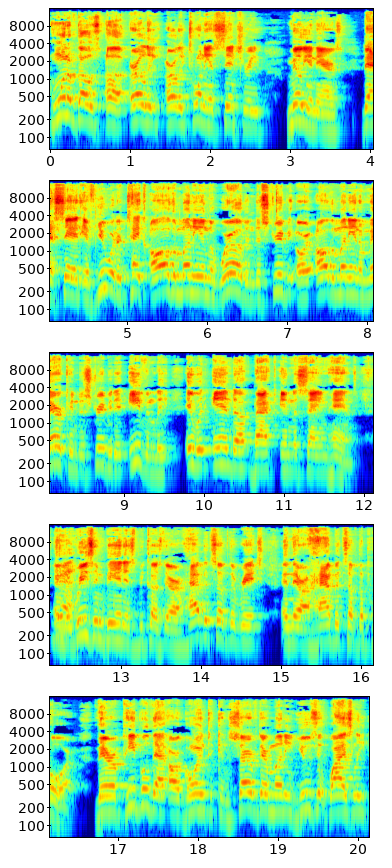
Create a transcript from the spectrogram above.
one of those uh, early early 20th century millionaires that said if you were to take all the money in the world and distribute, or all the money in America and distribute it evenly, it would end up back in the same hands. And Yeah. the reason being is because there are habits of the rich and there are habits of the poor. There are people that are going to conserve their money, use it wisely.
